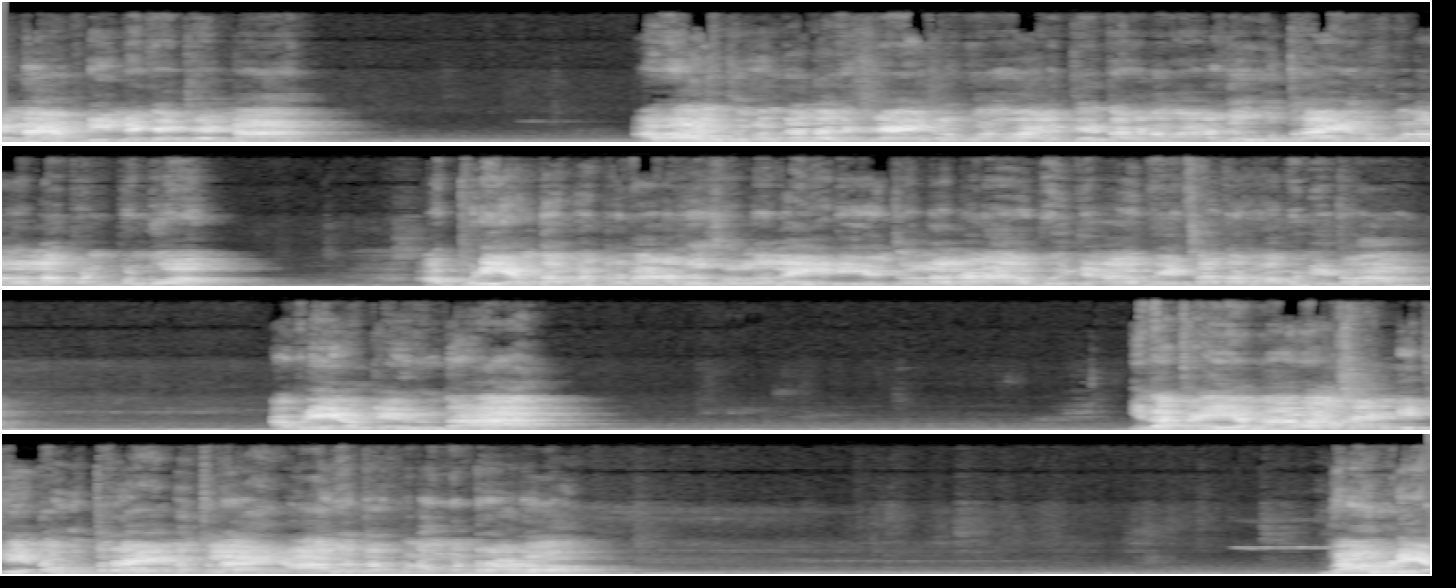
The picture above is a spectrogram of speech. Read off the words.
என்ன அப்படின்னு கேட்டேன்னா அவளுக்கு வந்து அந்த தட்சிணாயனத்தில் போனவாளுக்கு தகனமானது உத்தராயணத்தில் போனதெல்லாம் பண் பண்ணுவா. அப்படி அந்த மந்திரமானது சொல்லலை எதையும் சொல்லலை. நாங்கள் போயிட்டு நாங்கள் போய் சாதாரணமாக பண்ணிட்டோம். அப்படின்னு இருந்தா இந்த தை அமாவாசை அன்னைக்கு இந்த உத்தராயணத்தில் யாரு தர்ப்பணம் பண்ணுறாளோ இவளுடைய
